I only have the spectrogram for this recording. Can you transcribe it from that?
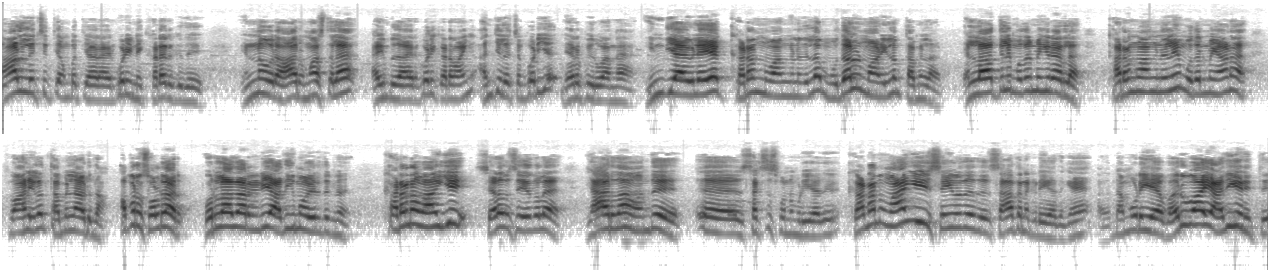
நாலு லட்சத்தி ஐம்பத்தி ஆறாயிரம் கோடி இன்னைக்கு கடன் இருக்குது. இன்னும் ஒரு ஆறு மாசத்துல ஐம்பதாயிரம் கோடி கடன் வாங்கி அஞ்சு லட்சம் கோடியை நிரப்பிடுவாங்க. இந்தியாவிலேயே கடன் வாங்கினதுல முதல் மாநிலம் தமிழ்நாடு. எல்லாத்துலேயும் முதன்மைங்கிறார்ல. கடன் வாங்கினதுலேயும் முதன்மையான மாநிலம் தமிழ்நாடு தான் அப்புறம் சொல்றார் பொருளாதார நிதியை அதிகமாக இருந்துக்கணும் கடனை வாங்கி செலவு செய்யறதுல யாரு தான் வந்து சக்சஸ் பண்ண முடியாது. கடன் வாங்கி செய்வது அது சாதனை கிடையாதுங்க. அது நம்முடைய வருவாயை அதிகரித்து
